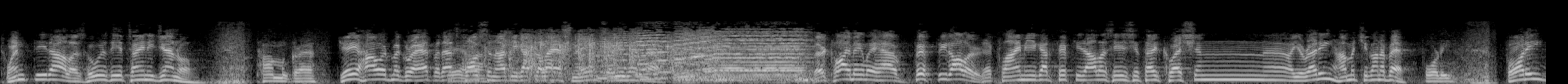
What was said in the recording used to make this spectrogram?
$20. Who is the Attorney General? Tom McGrath. J. Howard McGrath, but that's Yeah. close enough. You got the last name, so you win that. They're climbing. They have $50. They're climbing. You got $50. Here's your third question. Uh, are you ready? How much you going to bet? Forty. 40?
